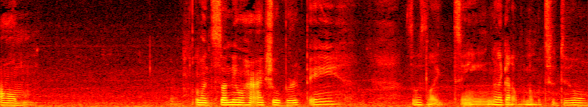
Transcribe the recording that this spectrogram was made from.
Um, on Sunday on her actual birthday. So it's like, dang, like I don't know what to do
